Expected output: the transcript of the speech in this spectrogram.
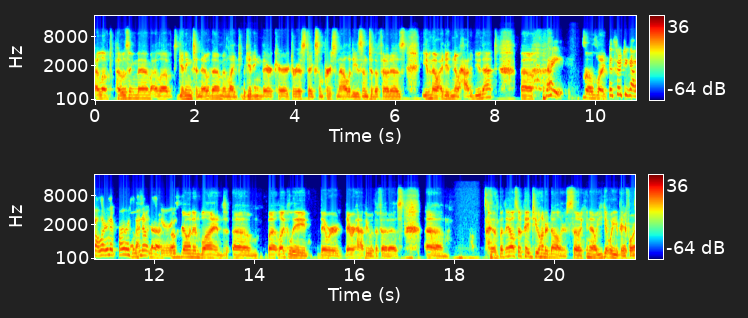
i loved posing them. I loved getting to know them and like getting their characteristics and personalities into the photos even though i didn't know how to do that. Uh, right. so i was like that's what you got to learn at first. I, was, I know it's yeah, scary. I was going in blind um, but luckily they were they were happy with the photos. Um, but they also paid two hundred dollars, so you know you get what you pay for.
